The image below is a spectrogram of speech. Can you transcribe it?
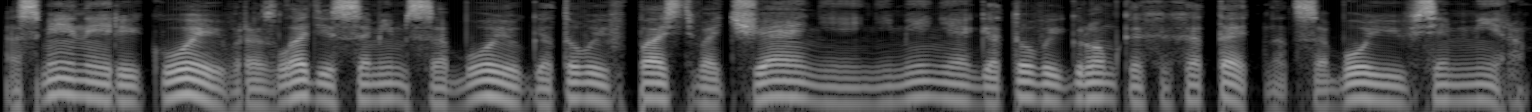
осмеянный рекой, в разладе с самим собою, готовый впасть в отчаяние не менее готовый громко хохотать над собою и всем миром.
